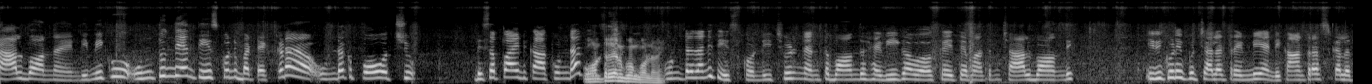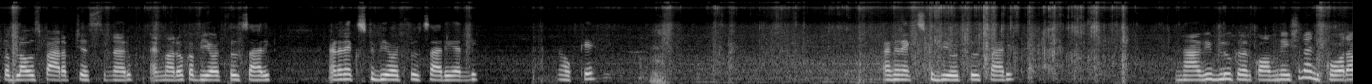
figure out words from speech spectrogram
చాలా బాగున్నాయండి. మీకు ఉంటుంది అని తీసుకోండి బట్ ఎక్కడ ఉండకపోవచ్చు. డిసప్పాయింట్ కాకుండా ఉంటుందని తీసుకోండి. చూడండి ఎంత బాగుందో హెవీగా వర్క్ అయితే మాత్రం చాలా బాగుంది. ఇది కూడా ఇప్పుడు చాలా ట్రెండీ అండి. కాంట్రాస్ట్ కలర్తో బ్లౌజ్ ప్యారప్ చేస్తున్నారు. అండ్ మరొక beautiful sari and next beautiful sari అండి. Okay and next beautiful sari navy blue colour combination and kora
